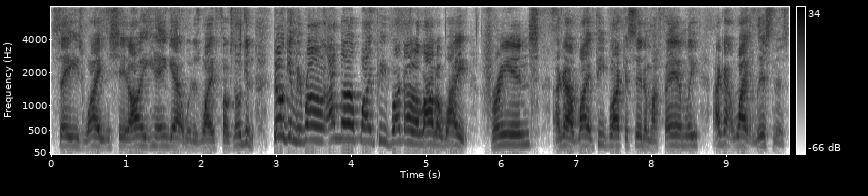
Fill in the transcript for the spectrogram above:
say he's white and shit. All he hang out with is white folks. Don't get don't get me wrong. I love white people. I got a lot of white friends. I got white people I consider my family. I got white listeners.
